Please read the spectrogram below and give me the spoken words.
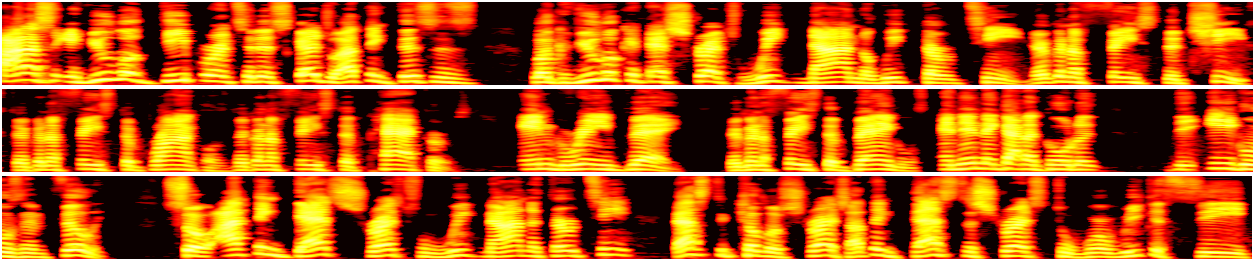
honestly if you look deeper into this schedule. I think this is Look, if you look at that stretch, week nine to week 13, they're going to face the Chiefs. They're going to face the Broncos. They're going to face the Packers in Green Bay. They're going to face the Bengals. And then they got to go to the Eagles in Philly. So I think that stretch from week nine to 13, that's the killer stretch. I think that's the stretch to where we could see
